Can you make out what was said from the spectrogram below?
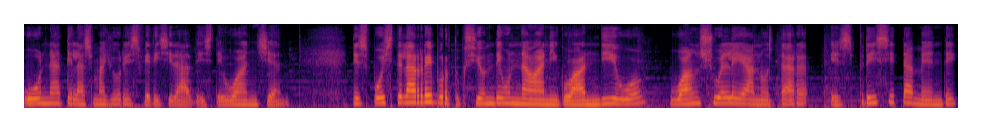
una de las mayores felicidades de Wang Jian. Después de la reproducción de un abanico antiguo, Wang suele anotar explícitamente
